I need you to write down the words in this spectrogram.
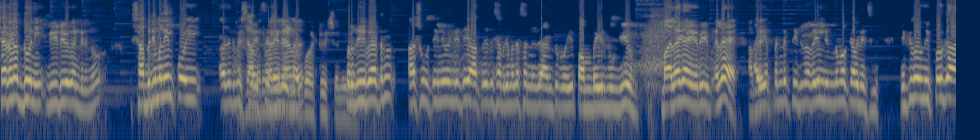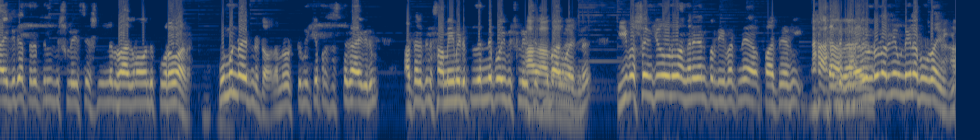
ശരണധ്വനി വീഡിയോ കണ്ടിരുന്നു. ശബരിമലയിൽ പോയി അതിന്റെ വിഷ്വലൈസേഷൻ പ്രദീപേട്ടൻ ആ ഷൂട്ടിങ്ങിന് വേണ്ടിയിട്ട് യാത്ര ചെയ്ത് ശബരിമല സന്നിധാനത്ത് പോയി പമ്പയിൽ മുങ്ങിയും മല കയറിയും അല്ലെ? അയ്യപ്പന്റെ തിരുനടയിൽ നിന്നുമൊക്കെ അഭിനയിച്ചു എനിക്ക് തോന്നുന്നു ഇപ്പോൾ ഗായകർ അത്തരത്തിൽ വിഷ്വലൈസേഷനിലെ ഭാഗമാവുന്നത് കുറവാണ്. മുമ്പുണ്ടായിട്ടുണ്ട് കേട്ടോ നമ്മുടെ ഒട്ടുമിക്ക പ്രശസ്ത ഗായകരും അത്തരത്തിൽ സമയമെടുത്ത് തന്നെ പോയി വിഷ്വലൈസേഷൻ ഭാഗമായിട്ടുണ്ട്. ഈ വർഷം എനിക്ക് തോന്നുന്നു അങ്ങനെ ഞാൻ പ്രദീപത്തിനെ ഉണ്ടെങ്കിൽ അപൂർവമായിരിക്കും.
